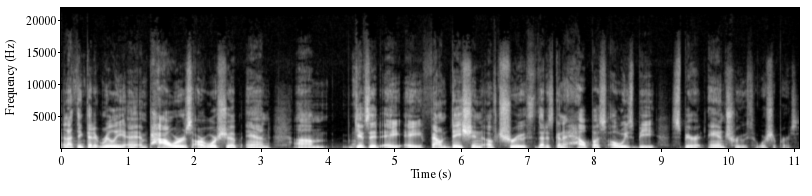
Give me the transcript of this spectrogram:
and I think that it really empowers our worship and um, gives it a, a foundation of truth that is going to help us always be spirit and truth worshipers.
